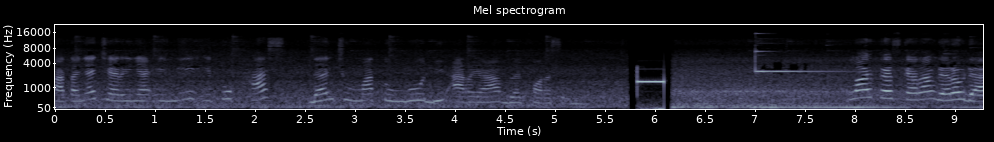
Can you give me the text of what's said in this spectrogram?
katanya cherrynya ini itu khas dan cuma tumbuh di area black forest ini Live ya sekarang Dara udah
